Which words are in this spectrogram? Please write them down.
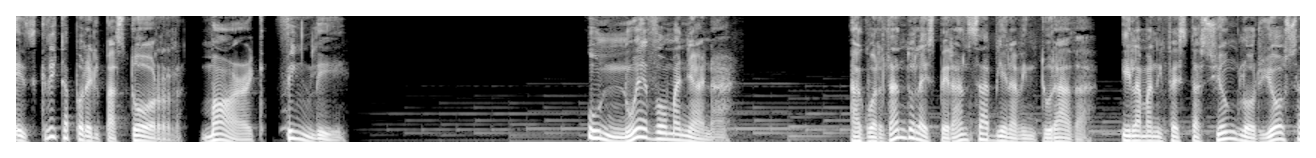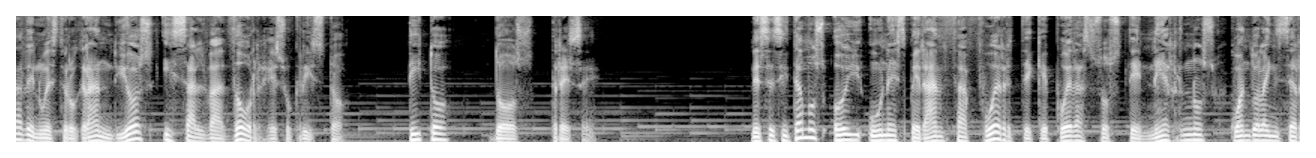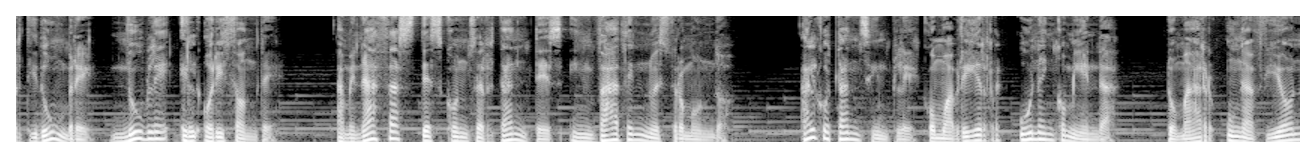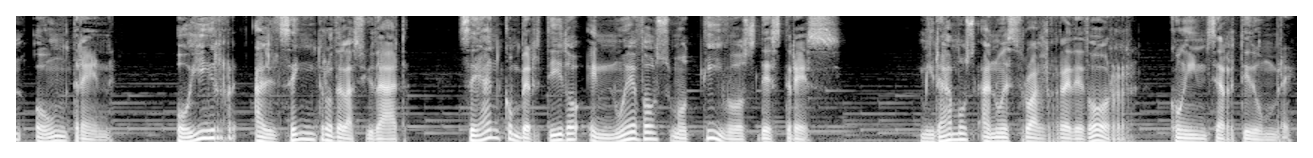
escrita por el pastor Mark Finley. Un nuevo mañana. Aguardando la esperanza bienaventurada y la manifestación gloriosa de nuestro gran Dios y Salvador Jesucristo. Tito 2.13. Necesitamos hoy una esperanza fuerte que pueda sostenernos cuando la incertidumbre nuble el horizonte amenazas desconcertantes invaden nuestro mundo. Algo tan simple como abrir una encomienda, tomar un avión o un tren, o ir al centro de la ciudad, se han convertido en nuevos motivos de estrés. Miramos a nuestro alrededor con incertidumbre.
